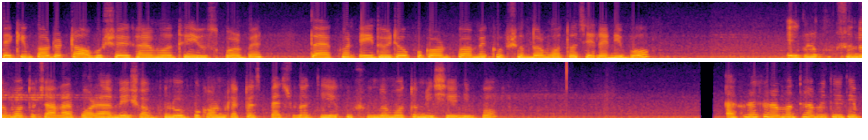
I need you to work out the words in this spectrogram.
বেকিং পাউডারটা অবশ্যই এখানের মধ্যে ইউজ করবেন। তো এখন এই দুইটা উপকরণকে আমি খুব সুন্দর মতো চেলে নিব। এগুলো খুব সুন্দর মতো চালার পরে আমি সবগুলো উপকরণকে একটা স্প্যাচুলা দিয়ে খুব সুন্দর মতো মিশিয়ে নিব। এখন এখানের মধ্যে আমি দিয়ে দিব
